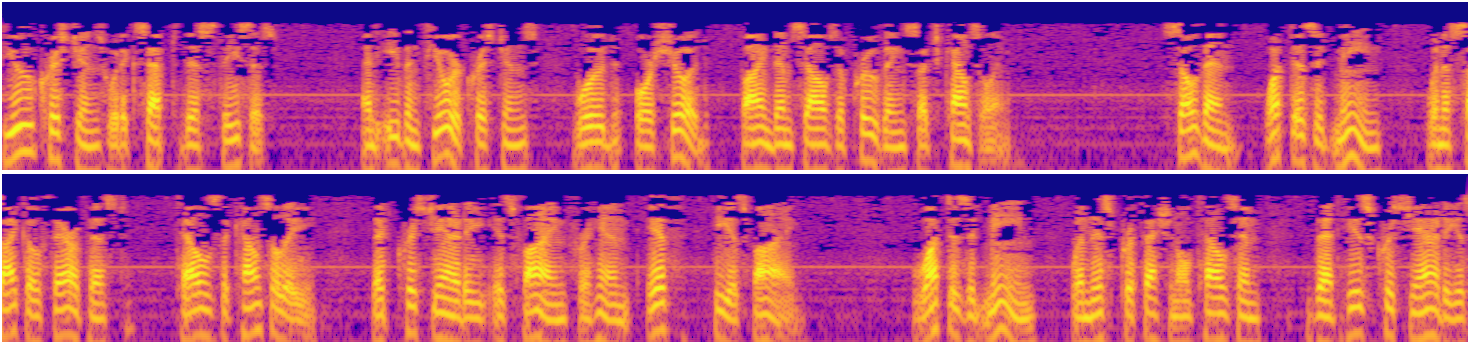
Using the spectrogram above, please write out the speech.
Few Christians would accept this thesis, and even fewer Christians would or should find themselves approving such counseling. So then, what does it mean when a psychotherapist tells the counselee that Christianity is fine for him if he is fine? What does it mean when this professional tells him that his Christianity is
